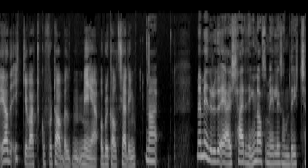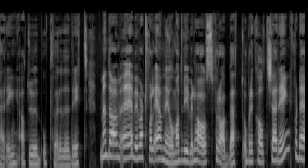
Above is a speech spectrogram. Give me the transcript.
jeg hadde ikke vært komfortabel med å bli kalt kjerring. Nei. Med mindre du er kjerring, da, som er liksom drittkjerring, at du oppfører deg dritt. Men da er vi i hvert fall enige om at vi vil ha oss frabedt å bli kalt kjerring, for det,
